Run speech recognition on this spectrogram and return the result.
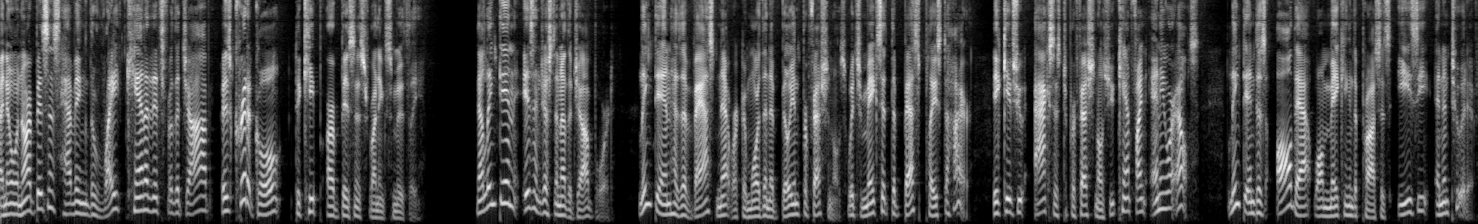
I know in our business, having the right candidates for the job is critical to keep our business running smoothly. Now, LinkedIn isn't just another job board. LinkedIn has a vast network of more than a billion professionals, which makes it the best place to hire. It gives you access to professionals you can't find anywhere else. LinkedIn does all that while making the process easy and intuitive.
